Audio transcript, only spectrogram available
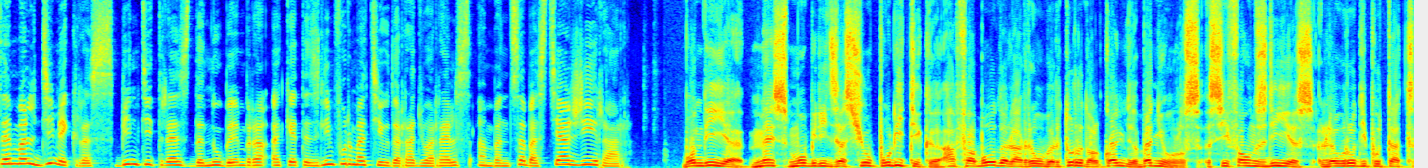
Som el dimecres 23 de novembre. Aquest és l'informatiu de Radio Arrels amb en Sebastià Girard. Bon dia. Més mobilització política a favor de la reobertura del coll de Banyuls. Si fa uns dies l'eurodiputat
